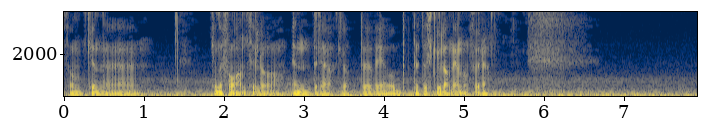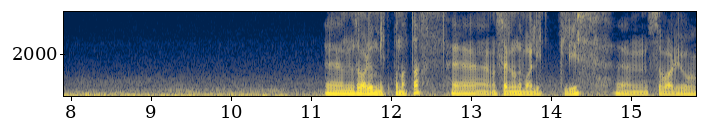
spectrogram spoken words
som kunne, kunne få han til å endre akkurat det, og dette skulle han gjennomføre. Så var det jo midt på natta. Eh, selv om det var litt lys, eh, så var det jo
